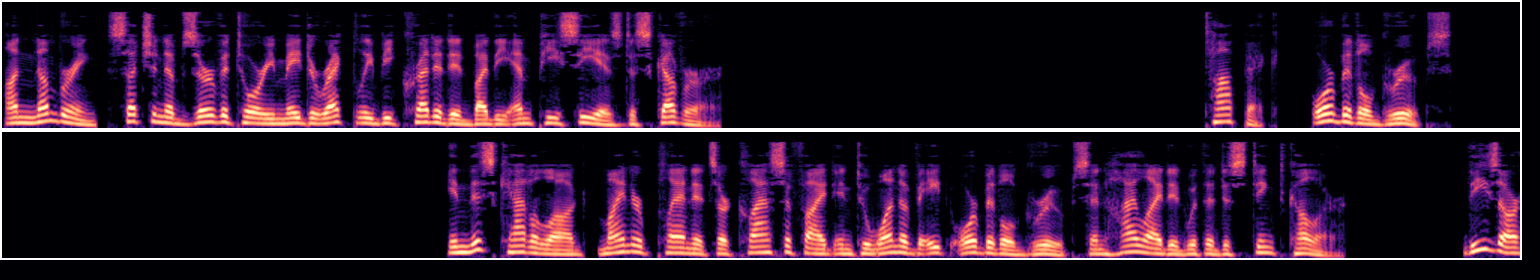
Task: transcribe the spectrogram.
On numbering, such an observatory may directly be credited by the MPC as discoverer. Orbital groups. In this catalog, minor planets are classified into one of eight orbital groups and highlighted with a distinct color. These are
